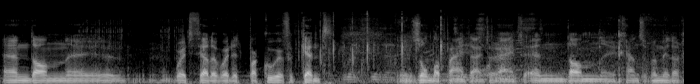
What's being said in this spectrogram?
En dan uh, wordt verder wordt het parcours verkend. Uh, zonder paard uiteraard. En dan uh, gaan ze vanmiddag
